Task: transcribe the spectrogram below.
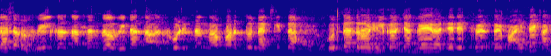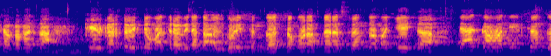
कुंदन रोहिलकरचा संघ विधाता अजगोडी संघ परंतु नक्कीच कुंदन रोहिलकरच्या गैरहजेरीत खेळतोय पाहिजे कशा प्रकारचा खेळ करतोय तो मात्र विधाता अजगोडी संघ. समोर असणारा संघ म्हणजे त्याच गावातील संघ.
